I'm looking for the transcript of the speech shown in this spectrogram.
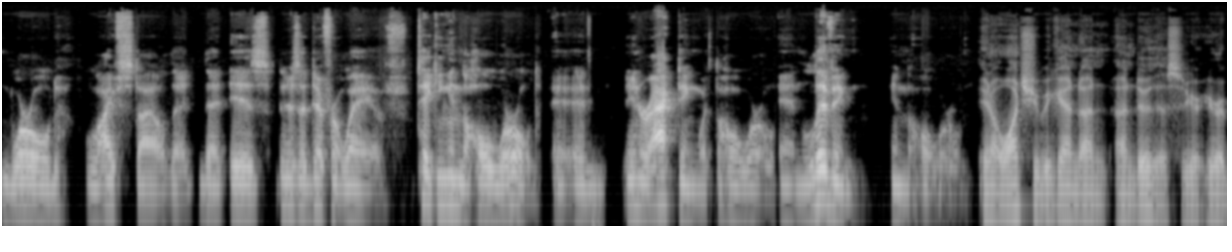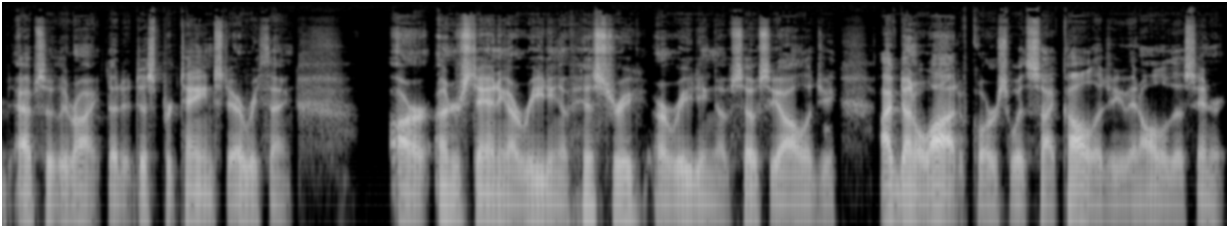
world lifestyle that that is there's a different way of taking in the whole world and interacting with the whole world and living in the whole world. You know, once you begin to un- undo this, you're, you're absolutely right that it just pertains to everything. Our understanding, our reading of history, our reading of sociology. I've done a lot, of course, with psychology, and all of this inter-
